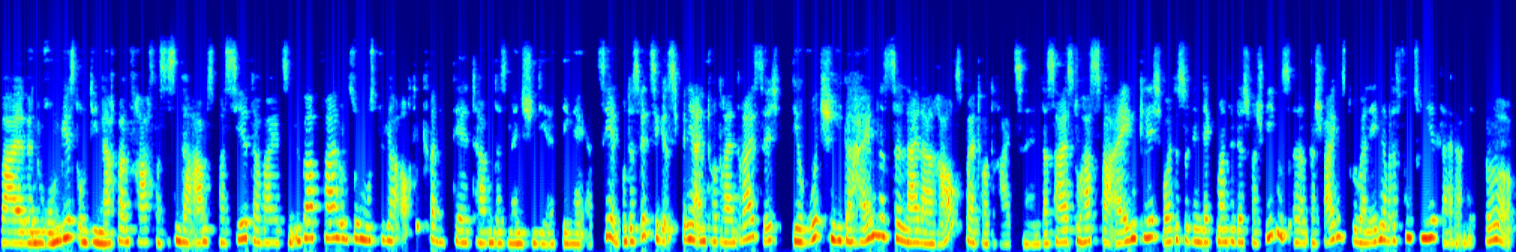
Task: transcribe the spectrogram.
Weil wenn du rumgehst und die Nachbarn fragst, was ist denn da abends passiert, da war jetzt ein Überfall und so, musst du ja auch die Qualität haben, dass Menschen dir Dinge erzählen. Und das Witzige ist, ich bin ja ein Tor 33, dir rutschen die Geheimnisse leider raus bei Tor 13. Das heißt, du hast zwar eigentlich, wolltest du den Deckmantel des Verschwiegens, äh, Verschweigens drüber legen, aber das funktioniert leider nicht. Oh.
